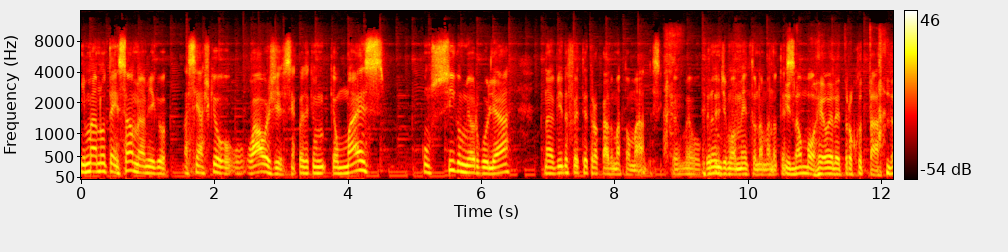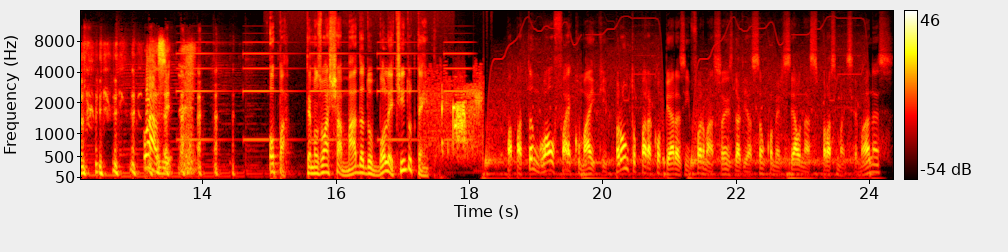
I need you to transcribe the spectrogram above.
E manutenção, meu amigo, assim, acho que o, o auge, assim, a coisa que, que eu mais consigo me orgulhar na vida foi ter trocado uma tomada. Assim, foi o meu grande momento na manutenção. E não morreu eletrocutado. Quase. Opa, temos uma chamada do Boletim do Tempo. Papatango Alfa Eco Mike, pronto para copiar as informações da aviação comercial nas próximas semanas?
